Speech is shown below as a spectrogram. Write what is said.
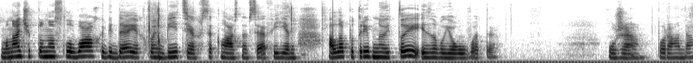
Бо начебто на словах, в ідеях, в амбіціях все класно, все офігенно, але потрібно йти і завойовувати. Уже пора, да?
